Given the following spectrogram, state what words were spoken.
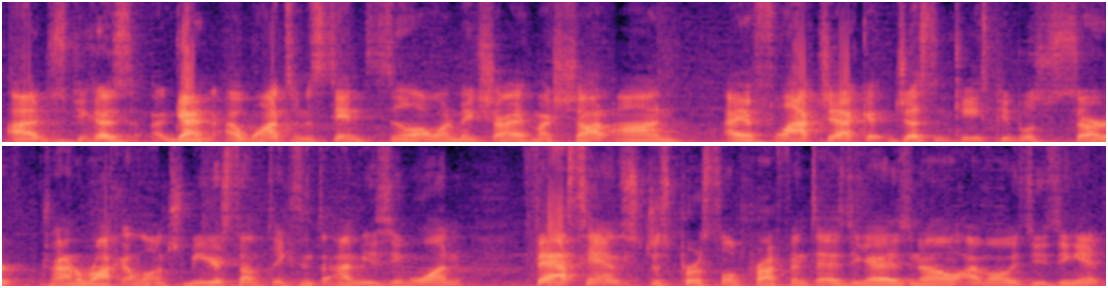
Uh, just because, again, I want him to stand still. I want to make sure I have my shot on. I have Flak Jacket just in case people start trying to rocket launch me or something since I'm using one. Fast Hands, just personal preference. As you guys know, I'm always using it.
